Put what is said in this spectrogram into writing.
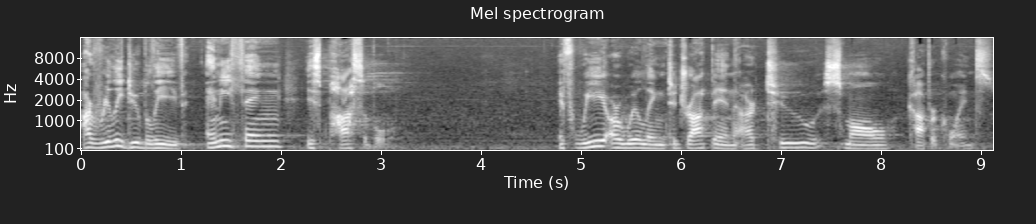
I really do believe anything is possible if we are willing to drop in our two small copper coins.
